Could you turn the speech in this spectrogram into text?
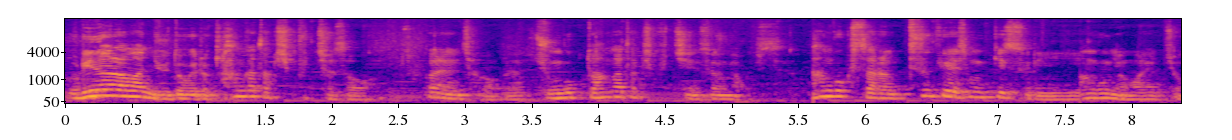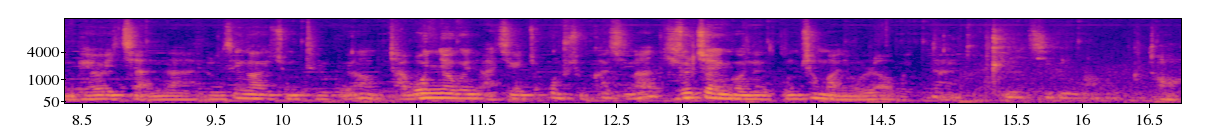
우리나라만 유독 이렇게 한 가닥씩 붙여서 숟가락에 작업을 해요. 중국도 한 가닥씩 붙이는 수염이 없어요. 한국 사람 특유의 손기술이 한국 영화에 좀 배어 있지 않나 이런 생각이 좀 들고요. 자본력은 아직은 조금 부족하지만 기술적인 거는 엄청 많이 올라오고 있다. 이 지금 막 어,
